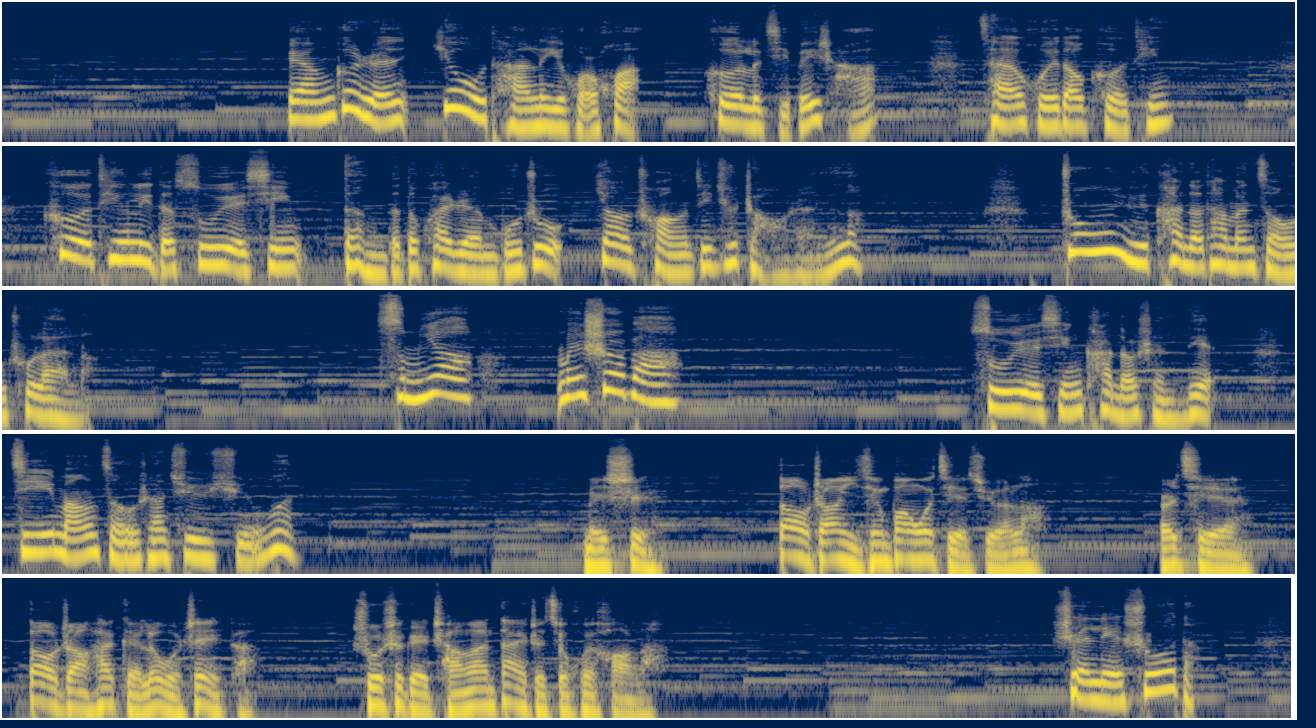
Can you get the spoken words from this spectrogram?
两个人又谈了一会儿话，喝了几杯茶，才回到客厅。客厅里的苏月心等的都快忍不住要闯进去找人了。终于看到他们走出来了。怎么样，没事吧？苏月心看到沈炼，急忙走上去询问。没事，道长已经帮我解决了，而且道长还给了我这个，说是给长安带着就会好了。沈烈说道，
